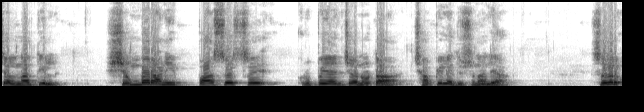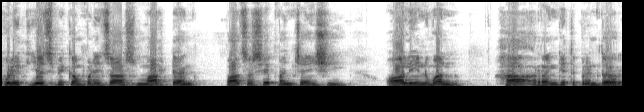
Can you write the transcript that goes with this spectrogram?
चलनातील शंभर आणि पासष्ट रुपयांच्या नोटा छापलेल्या दिसून आल्या. सदर खोलीत एच पी कंपनीचा स्मार्ट टँक पाचशे पंच्याऐंशी ऑल इन वन हा रंगीत प्रिंटर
